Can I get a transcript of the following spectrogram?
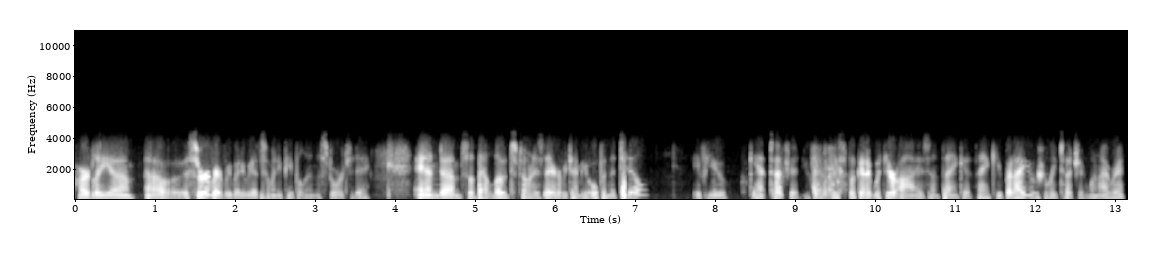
hardly uh, uh, serve everybody. We had so many people in the store today, and um, so that lodestone is there every time you open the till. If you can't touch it, you can at least look at it with your eyes and thank it. Thank you. But I usually touch it when I ring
